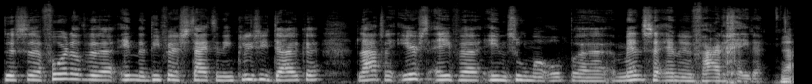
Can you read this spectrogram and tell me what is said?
Dus voordat we in de diversiteit en inclusie duiken, laten we eerst even inzoomen op mensen en hun vaardigheden. Ja.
